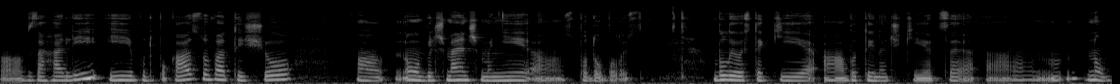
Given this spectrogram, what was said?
взагалі, і буду показувати, що ну, більш-менш мені сподобалось. Були ось такі ботиночки, це ну,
